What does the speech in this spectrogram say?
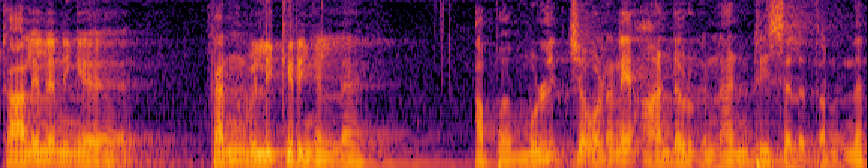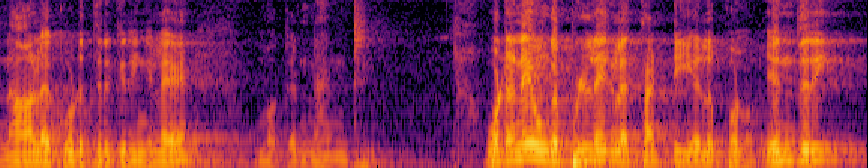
காலையில நீங்க கண் விழிக்கிறீங்கல்ல அப்ப முழிச்ச உடனே ஆண்டவருக்கு நன்றி செலுத்தணும். இந்த நாளை கொடுத்திருக்கிறீங்களே உமக்கு நன்றி. உடனே உங்கள் பிள்ளைகளை தட்டி எழுப்பணும். எந்திரி.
